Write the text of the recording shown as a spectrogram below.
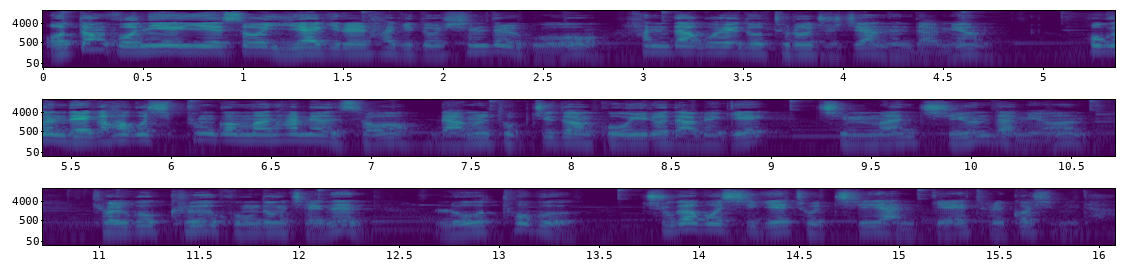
어떤 권위에 의해서 이야기를 하기도 힘들고 한다고 해도 들어주지 않는다면 혹은 내가 하고 싶은 것만 하면서 남을 돕지도 않고 오히려 남에게 짐만 지운다면 결국 그 공동체는 로토브, 주가 보시기에 좋지 않게 될 것입니다.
